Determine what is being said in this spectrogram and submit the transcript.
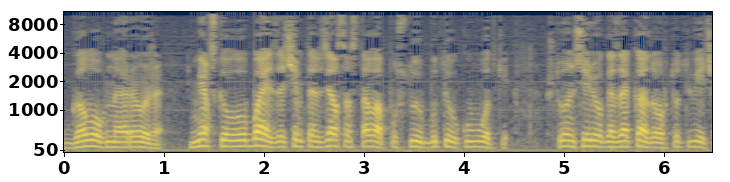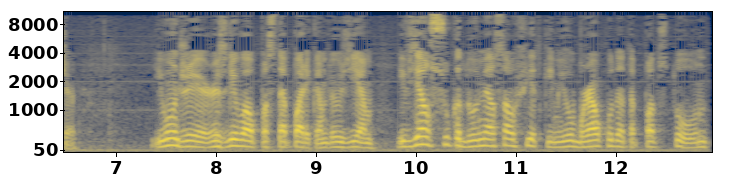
уголовная рожа, мерзко улыбаясь, зачем-то взял со стола пустую бутылку водки, что он Серега заказывал в тот вечер. И он же разливал по стопарикам друзьям. И взял, сука, двумя салфетками и убрал куда-то под стол. Он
